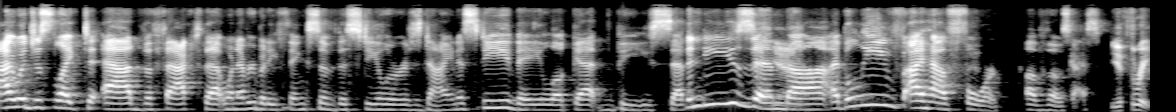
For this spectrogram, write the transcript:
I would just like to add the fact that when everybody thinks of the Steelers dynasty, they look at the 70s. And Yeah. uh, I believe I have four of those guys. You have three.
